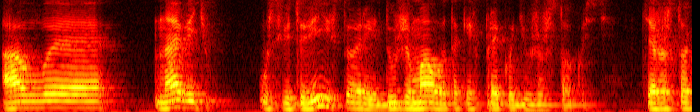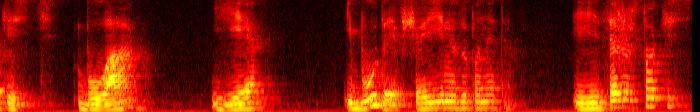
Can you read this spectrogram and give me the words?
але навіть у світовій історії дуже мало таких прикладів жорстокості. Ця жорстокість була, є і буде, якщо її не зупинити. І ця жорстокість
